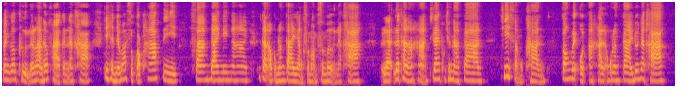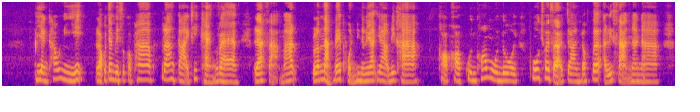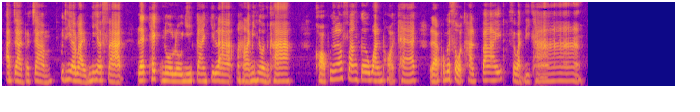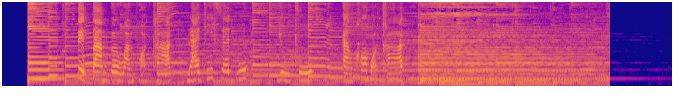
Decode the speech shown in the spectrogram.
นั่นก็คือเรื่องราวที่ฝากกันนะคะ ที่เห็นได้ว่าสุขภาพดีสร้างได้ง่ายๆด้วยการออกกำลังกายอย่างสม่ำเสมอนะคะ และเลือกทานอาหารที่ได้โภชนาการที่สำคัญต้องไม่อดอาหารออกกำลังกายด้วยนะคะ เพียงเท่านี้ เราก็จะมีสุขภาพร่างกายที่แข็งแรง และสามารถลดน้ำหนักได้ผลในระยะยาวด้วยค่ะขอขอบคุณข้อมูลโดย ผู้ช่วยศาสตราจารย์ ดร.อลิสานานา อาจารย์ประจำวิทยาลัยวิทยาศาสตร์ และเทคโนโลยีการกีฬามหาวิทยาลัยมหิดลค่ะ ขอบคุณที่รับฟังเกอร์วันพอดแคสต์และพบกัน episode ถัดไป สวัสดีค่ะ ติดตามเกอร์วันพอดแคสต์ ได้ที่ Facebook YouTube แองเกอร์บอดคาสต์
